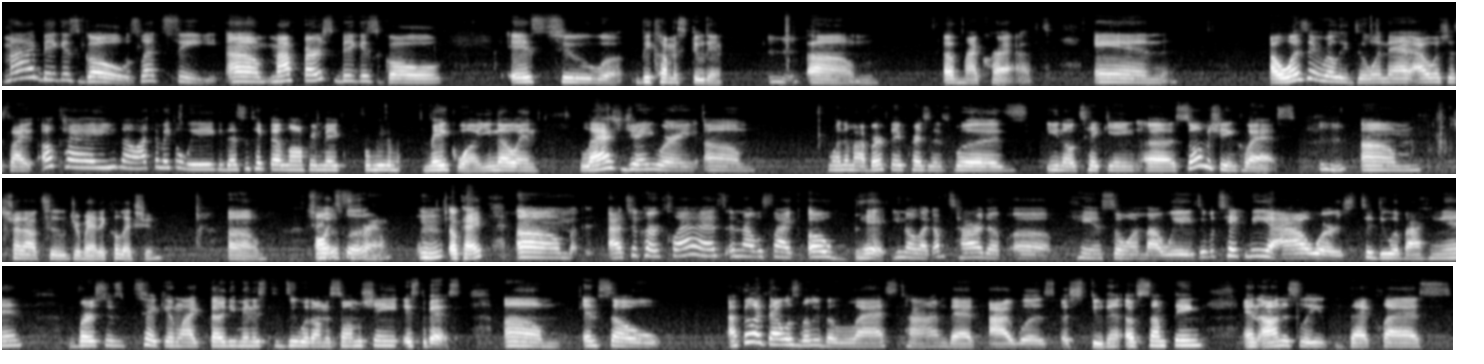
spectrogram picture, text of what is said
my biggest goals, let's see. Um, my first biggest goal is to become a student mm-hmm. um, of my craft. And I wasn't really doing that. I was just like, okay, you know, I can make a wig. It doesn't take that long for me to make for me to make one, you know. And last January, um, one of my birthday presents was, you know, taking a sewing machine class. Mm-hmm. Um, shout out to Dramatic Collection. Um, on Instagram. Mm, okay. Um, I took her class and I was like, oh, bet. You know, like I'm tired of um hand sewing my wigs. It would take me hours to do it by hand versus taking like 30 minutes to do it on the sewing machine. It's the best. Um, and so I feel like that was really the last time that I was a student of something. And honestly, that class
